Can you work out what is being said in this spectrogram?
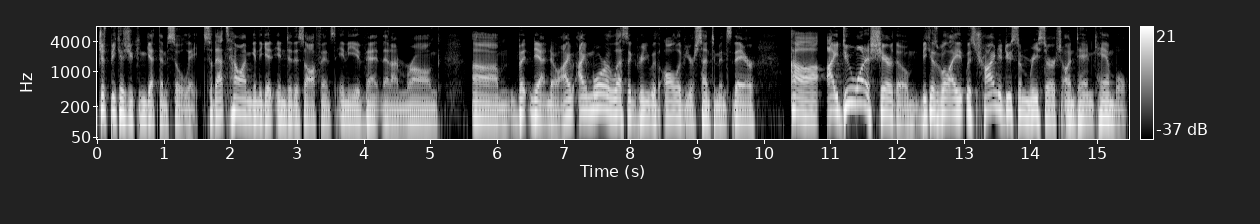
just because you can get them so late. So that's how I'm going to get into this offense in the event that I'm wrong. Um, but yeah, no, I, I more or less agree with all of your sentiments there. Uh, I do want to share though, because while I was trying to do some research on Dan Campbell,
